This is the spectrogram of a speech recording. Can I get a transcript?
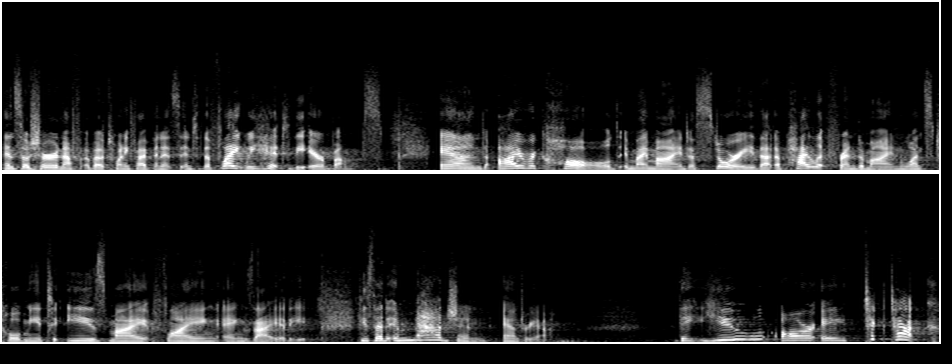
And so, sure enough, about 25 minutes into the flight, we hit the air bumps. And I recalled in my mind a story that a pilot friend of mine once told me to ease my flying anxiety. He said, Imagine, Andrea, that you are a tic tac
